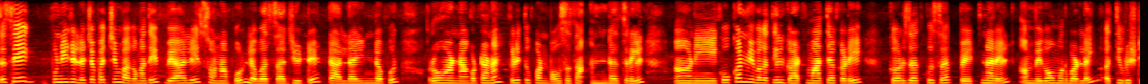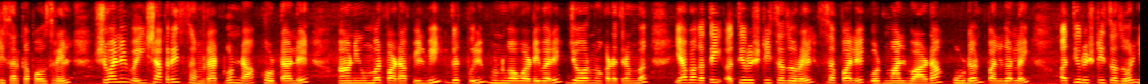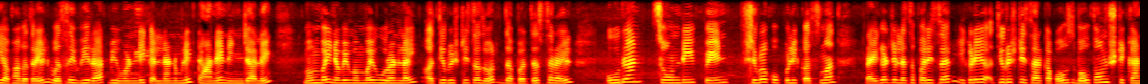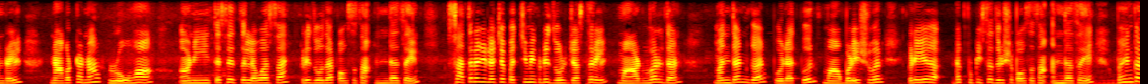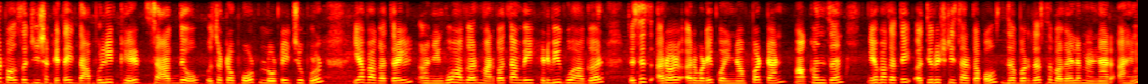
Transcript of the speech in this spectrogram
तसे पुणे जिल्ह्याच्या पश्चिम भागामध्ये व्याहाले सोनापूर लवासा जिटे टाला इंदापूर रोहा नागोठाणा इकडे तुफान पावसाचा अंदाज राहील. आणि कोकण विभागातील घाटमाथ्याकडे कर्जत कुसर पेटणारेल आंबेगाव मुरबाडलाही अतिवृष्टीसारखा पाऊस राहील. शिवाले वैशाखरे सम्राटगोंडा खोटाले आणि उंबरपाडा पिलवी इगतपुरी मुनगाव वाडीवारे जोहर मोकाडा त्र्यंबक या भागातही अतिवृष्टीचा जोर राहील. सपाले गोडमाल वाडा कुडण पालघरलाही अतिवृष्टीचा जोर या भागात राहील. वसे विरार भिवंडी कल्याणमली ठाणे निंजाले मुंबई नवी मुंबई उरणलाही अतिवृष्टीचा जोर जबरदस्त राहील. उरण सोंडी पेण शिवकोपोली कसमत रायगड जिल्ह्याचा परिसर. इकडे अतिवृष्टीसारखा पाऊस. बहुतांश ठिकाण राहील नागठाणा रोहा आणि तसेच लवासा. इकडे जोरदार पावसाचा अंदाज आहे. सातारा जिल्ह्याच्या पश्चिमेकडे जोर जास्त राहील. माडवर्धन मंदनगर पोलादपूर महाबळेश्वर. इकडे ढगफुटीचा दृश्य पावसाचा अंदाज आहे. भयंकर पावसाची शक्यता आहे. दापोली खेड सागदेव उसटो फोर्ट लोटे चिपळूण या भागात राहील. आणि गुहागर मार्गाव तांबे हेडवी गुहागर तसेच अरळ अरवडे कोयना पटण माखनजन या भागातही अतिवृष्टीसारखा पाऊस जबरदस्त बघायला मिळणार आहे.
